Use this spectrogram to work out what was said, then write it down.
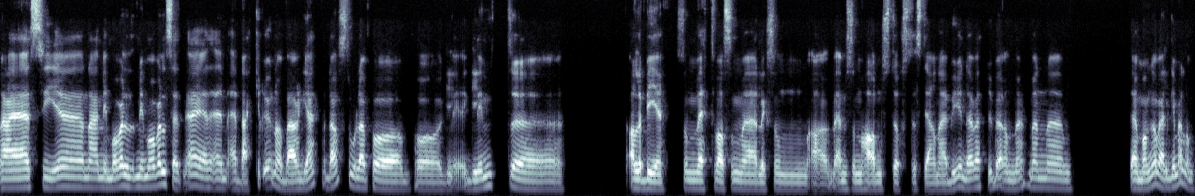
Nei, jeg sier Nei, vi må vel, vi må vel se Jeg, jeg, jeg backer Runar Berge. Der stoler jeg på, på Gli- Glimt. Uh, som vet hva som er liksom ah, hvem som har den største stjerna i byen. Det vet du bedre enn meg, men uh, det er mange å velge mellom.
